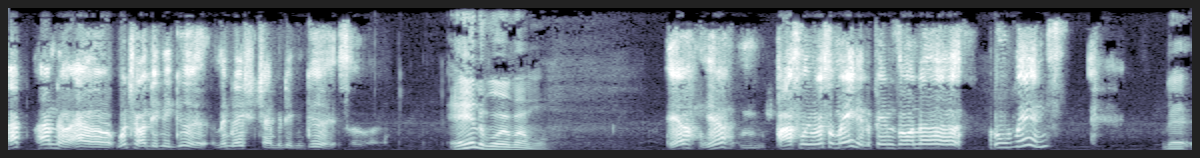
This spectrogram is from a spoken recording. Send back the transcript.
I, I know. Uh, which one did me good? Elimination Chamber did me good. So, uh, And the Royal Rumble. Yeah, yeah. Possibly WrestleMania depends on uh, who wins. That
